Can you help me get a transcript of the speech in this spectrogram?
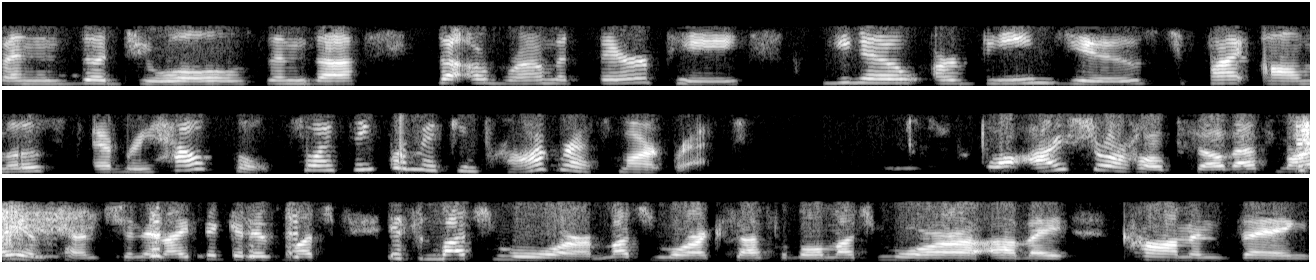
and the jewels and the the aromatherapy you know are being used by almost every household so i think we're making progress margaret well, I sure hope so. That's my intention, and I think it is much. It's much more, much more accessible, much more of a common thing,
